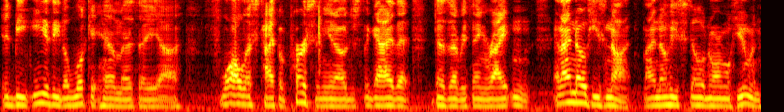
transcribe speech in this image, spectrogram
It'd be easy to look at him as a uh, flawless type of person, you know, just the guy that does everything right. And, and I know he's not. I know he's still a normal human.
